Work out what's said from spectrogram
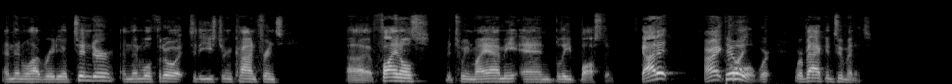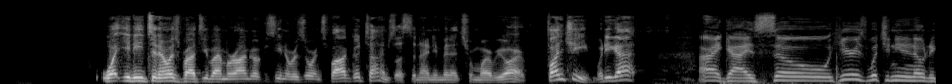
and then we'll have Radio Tinder, and then we'll throw it to the Eastern Conference uh, Finals between Miami and Bleep Boston. Got it? All right, cool. We're we're back in two minutes. What you need to know is brought to you by Morongo Casino Resort and Spa. Good times, less than 90 minutes from wherever you are. Funchi, what do you got? All right, guys. So here's what you need to know to,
